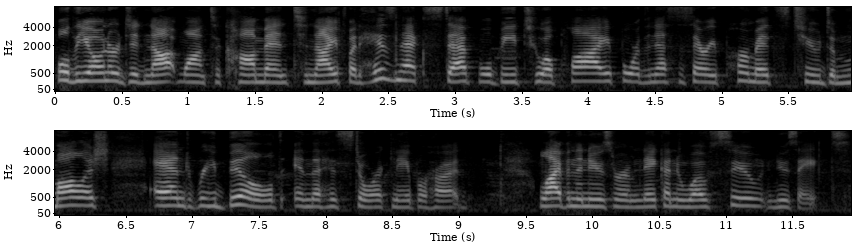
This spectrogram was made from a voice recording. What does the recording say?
Well, the owner did not want to comment tonight, but his next step will be to apply for the necessary permits to demolish and rebuild in the historic neighborhood. Live in the newsroom, Naka Nwosu, News 8.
